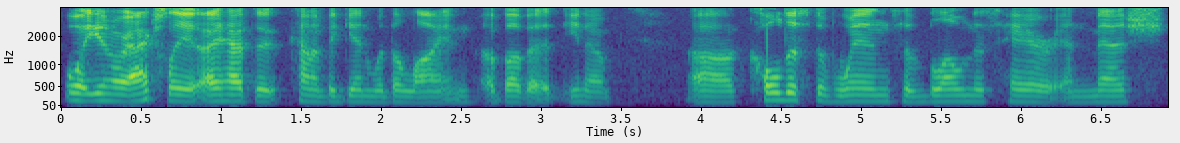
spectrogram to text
Well, you know, actually, I had to kind of begin with the line above it. You know, uh, coldest of winds have blown this hair and mesh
